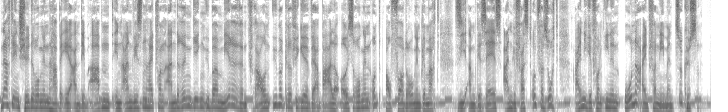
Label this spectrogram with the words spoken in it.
Nach den Schilderungen habe er an dem Abend in Anwesenheit von anderen gegenüber mehreren Frauen übergriffige verbale Äußerungen und Aufforderungen gemacht, sie am Gesäß angefasst und versucht, einige von ihnen ohne Einvernehmen zu küssen.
